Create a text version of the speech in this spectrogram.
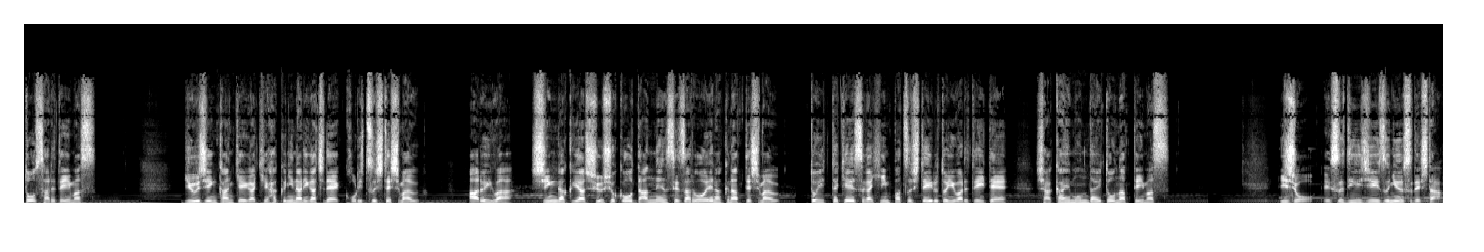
とされています。友人関係が希薄になりがちで孤立してしまう。あるいは進学や就職を断念せざるを得なくなってしまう。といったケースが頻発していると言われていて社会問題となっています。以上 SDGs ニュースでした。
